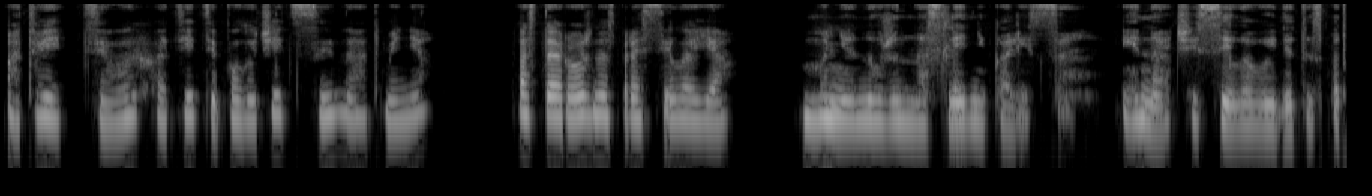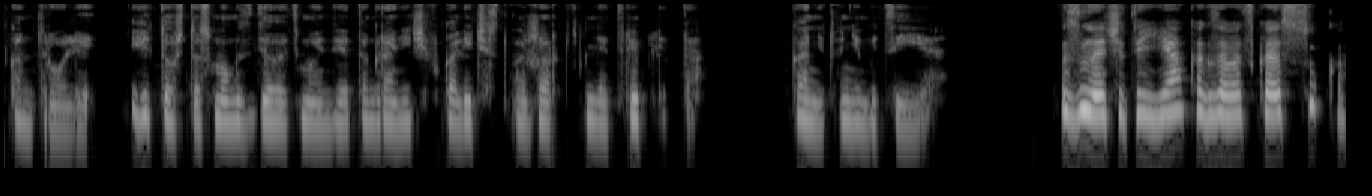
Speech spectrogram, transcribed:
ответьте, вы хотите получить сына от меня? Осторожно спросила я. Мне нужен наследник Алиса. Иначе сила выйдет из-под контроля. И то, что смог сделать мой дед, ограничив количество жертв для триплета, канет в небытие. Значит, и я, как заводская сука,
